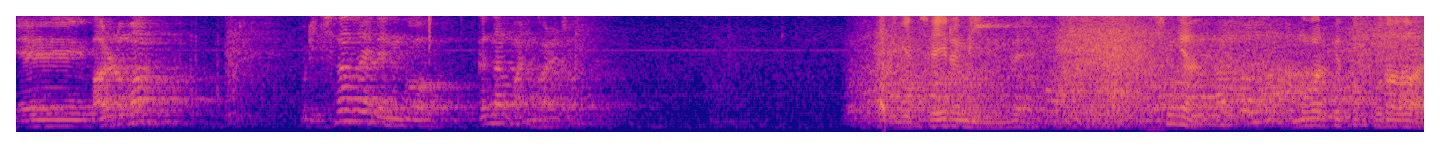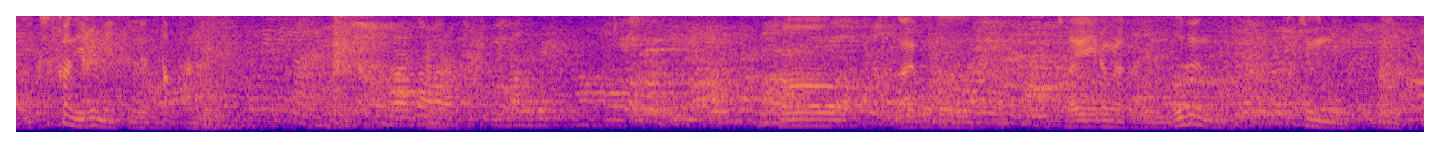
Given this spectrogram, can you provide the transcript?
에 말로만 우리 친한 사이 되는 거 끝난 거 아닌 거 알죠? 이게 제 이름이 있는데 신기하네. 뭔가 이렇게 딱 보다가 익숙한 이름이 있길래 딱 봤는데 저 말고도 저의 이름을 가진 모든 박지훈님은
